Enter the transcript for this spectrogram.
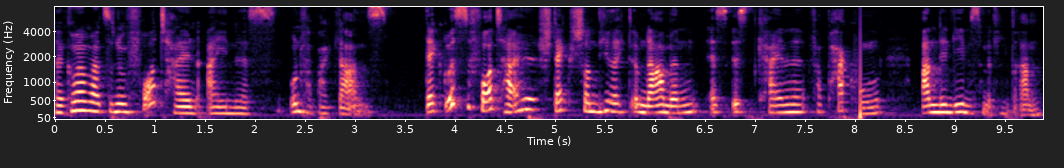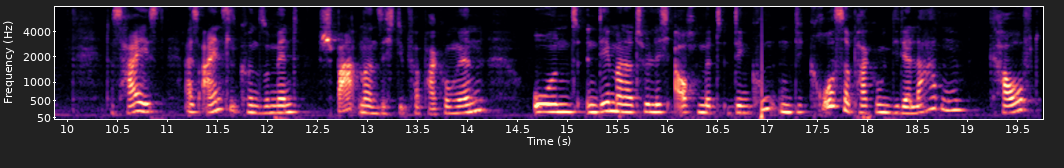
dann kommen wir mal zu den Vorteilen eines Unverpacktladens. Der größte Vorteil steckt schon direkt im Namen. Es ist keine Verpackung, an den Lebensmitteln dran. Das heißt, als Einzelkonsument spart man sich die Verpackungen und indem man natürlich auch mit den Kunden die große Packung, die der Laden kauft,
